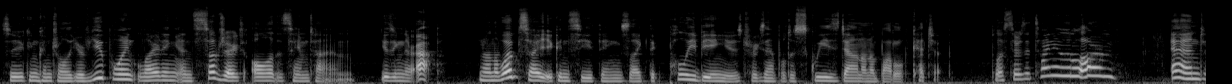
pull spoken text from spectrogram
so you can control your viewpoint, lighting, and subject all at the same time using their app. And on the website you can see things like the pulley being used, for example, to squeeze down on a bottle of ketchup. Plus there's a tiny little arm and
